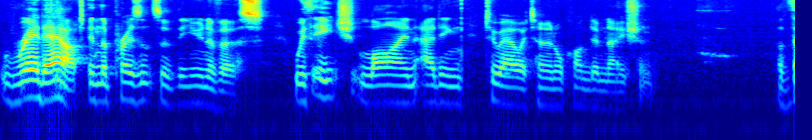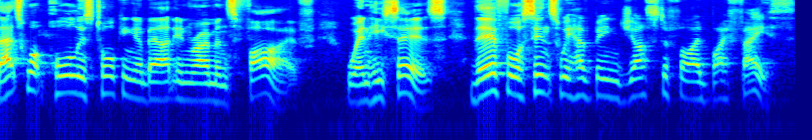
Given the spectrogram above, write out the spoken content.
read out in the presence of the universe, with each line adding to our eternal condemnation. That's what Paul is talking about in Romans 5 when he says, Therefore, since we have been justified by faith,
